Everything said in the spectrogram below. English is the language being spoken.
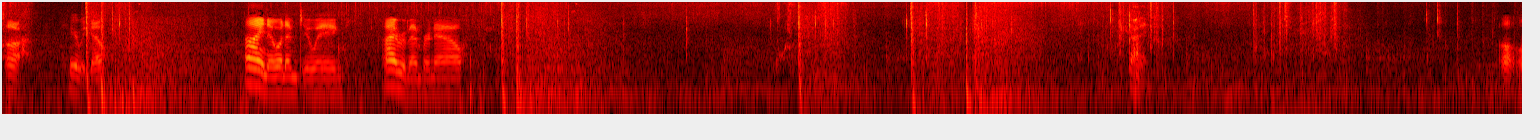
Ah, here we go. I know what I'm doing. I remember now. Got it. Oh.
